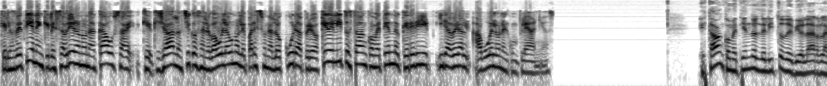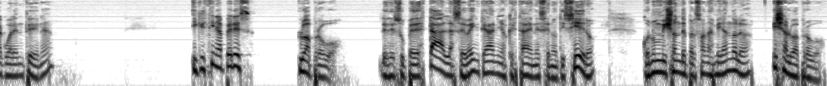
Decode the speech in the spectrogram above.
que los detienen, que les abrieron una causa, que, llevaban los chicos en el baúl, a uno le parece una locura, pero ¿qué delito estaban cometiendo querer ir, ir a ver al abuelo en el cumpleaños? Estaban cometiendo el delito de violar la cuarentena y Cristina Pérez lo aprobó. Desde su pedestal, hace 20 años que está en ese noticiero, con un millón de personas mirándolo, ella lo aprobó.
